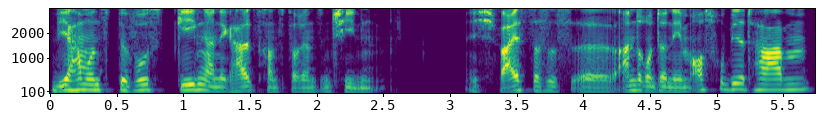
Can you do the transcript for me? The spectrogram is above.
wir haben uns bewusst gegen eine Gehaltstransparenz entschieden. Ich weiß, dass es äh, andere Unternehmen ausprobiert haben.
